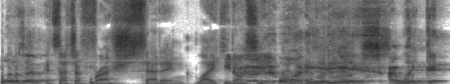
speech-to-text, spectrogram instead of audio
What was that? It's such a fresh setting. Like, you don't see Oh, it is. I liked it.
